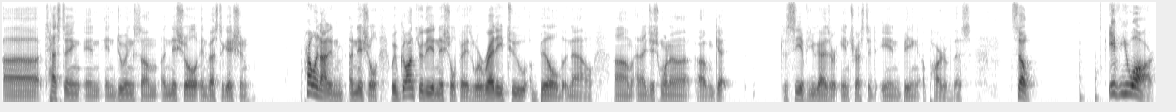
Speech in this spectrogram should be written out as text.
uh, testing and in, in doing some initial investigation probably not in initial. We've gone through the initial phase. We're ready to build now, um, and I just want to um, get to see if you guys are interested in being a part of this. So, if you are,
